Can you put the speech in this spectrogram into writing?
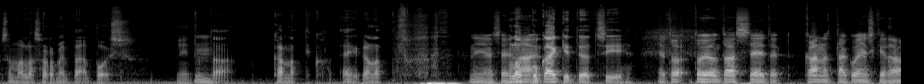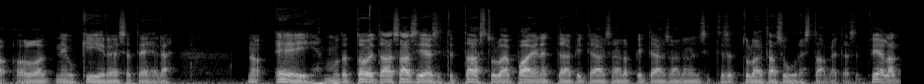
samalla sormenpään pois, niin tota, kannattiko? Ei kannattanut. Niin ja se Loppu kaikki työt siihen. Ja to, toi on taas se, että kannattaako ensi kerran olla niinku kiireessä tehdä. No ei, mutta toi taas asia sitten taas tulee painetta ja pitää saada, pitää saada, niin sitten se tulee taas uudestaan vetä. Sitten vielä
